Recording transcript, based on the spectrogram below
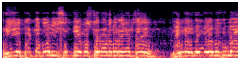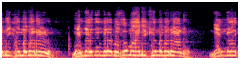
പ്രിയപ്പെട്ട പോലീസ് ഉദ്യോഗസ്ഥരോട് പറയട്ടെ ഞങ്ങൾ നിങ്ങളെ ബഹുമാനിക്കുന്നവരാണ്. ഞങ്ങൾ നിങ്ങളെ ബഹുമാനിക്കുന്നവരാണ്. ഞങ്ങളെ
